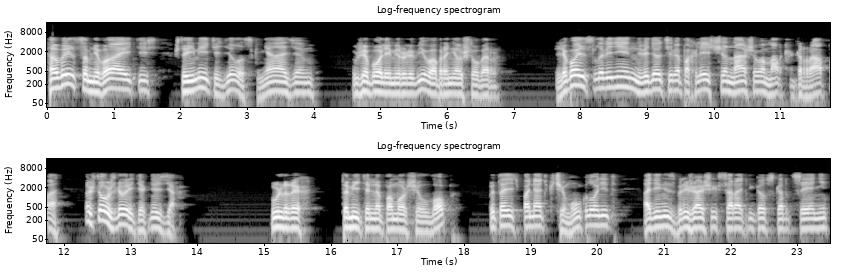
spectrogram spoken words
а вы сомневаетесь, что имеете дело с князем, уже более миролюбиво обронил Штубер. Любой славянин ведет себя похлеще нашего маркграфа, а что уж говорить о князьях. Ульрих томительно поморщил лоб, пытаясь понять, к чему клонит один из ближайших соратников Скорцени,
